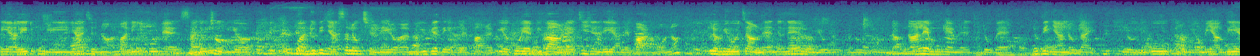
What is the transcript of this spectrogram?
နေရာလေးတစ်ခုလေးရချင်တော့အမဒီအကိုနဲ့စာချုပ်ချုပ်ပြီးတော့ကိုကနုပညာဆက်လုပ်ချင်သေးတော့အဲမြူပြက်သေးရလဲပါတယ်ပြီးတော့ကိုယ့်ရဲ့မိဘကိုလည်းကြည်ချင်သေးရလဲပါတာပေါ့နော်အဲ့လိုမျိုးကြောင့်လဲနည်းနည်းအဲ့လိုမျိုး နားလည်မှုနဲ့ပဲဒီလိုပဲလူပညာလုံးလိုက်လို့ဒီကိုအဲ့လိုမျိုးမရောက်သေးရ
